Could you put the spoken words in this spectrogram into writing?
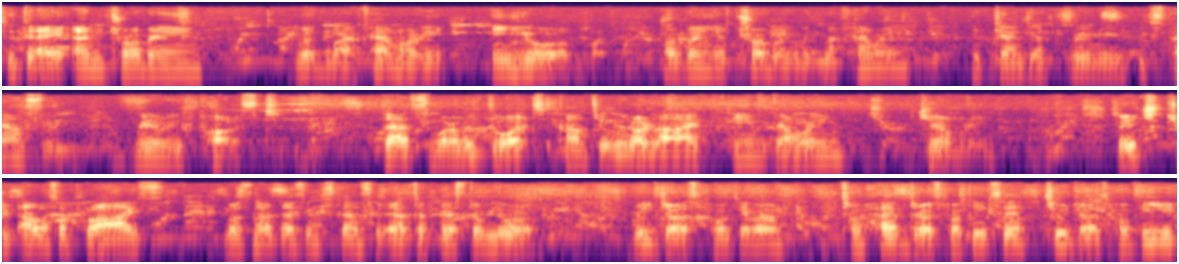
Today, I'm traveling with my family in Europe. But when you're traveling with my family, it can get really expensive, really fast. That's what we thought until we arrived in Berlin, Germany, which to our surprise was not as expensive as the rest of Europe. Three dollars for kebab, five dollars for pizza, two dollars for beer.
